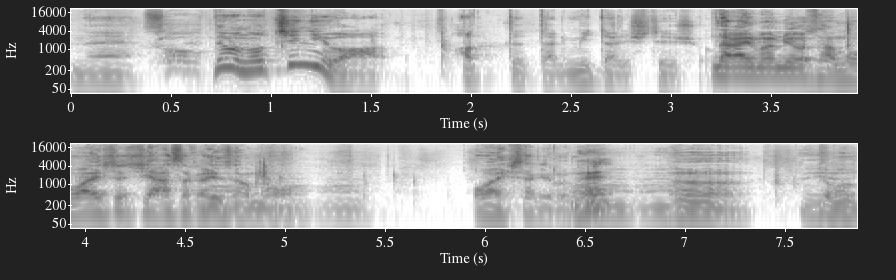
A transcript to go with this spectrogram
う。ね。そう。でも後には会ってたり見たりしてるでしょ。長山美穂さんもお会いしたし浅香唯さんも。お会いしたけどね。うんでも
